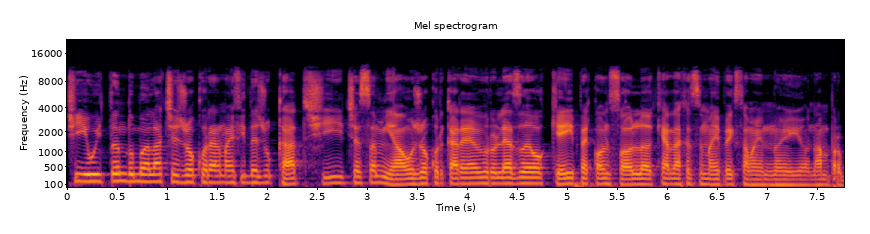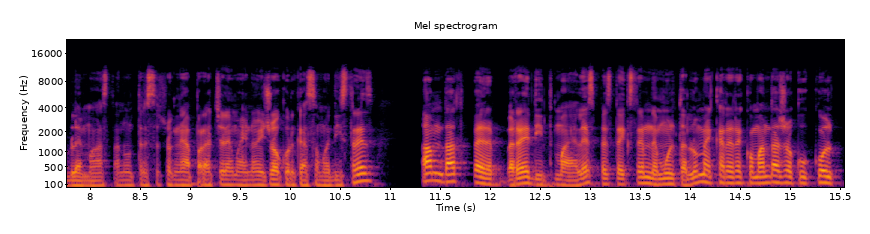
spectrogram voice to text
și uitându-mă la ce jocuri ar mai fi de jucat și ce să-mi iau, jocuri care rulează ok pe consolă, chiar dacă sunt mai vechi sau mai noi, eu n-am problema asta, nu trebuie să joc neapărat cele mai noi jocuri ca să mă distrez. Am dat pe Reddit mai ales, peste extrem de multă lume, care recomanda jocul Cult,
